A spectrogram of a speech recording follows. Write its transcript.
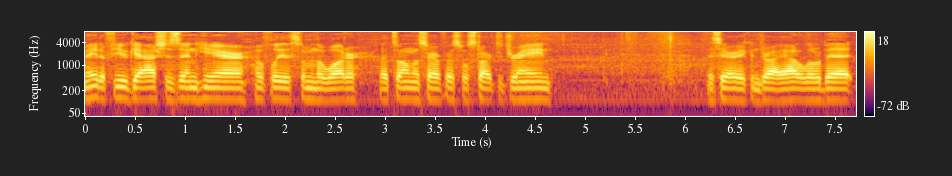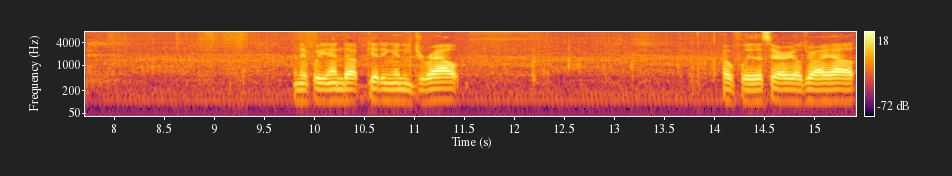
Made a few gashes in here. Hopefully some of the water that's on the surface will start to drain. This area can dry out a little bit. And if we end up getting any drought, hopefully this area will dry out.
